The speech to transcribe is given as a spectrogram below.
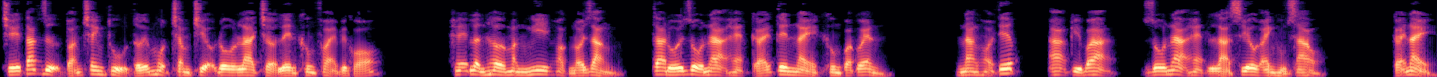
chế tác dự toán tranh thủ tới một trăm triệu đô la trở lên không phải việc khó. Hệ lần hờ mằn nghi hoặc nói rằng, ta đối dồ nạ hẹt cái tên này không quá quen. Nàng hỏi tiếp a kỳ bạ dồ nạ hẹt là siêu anh hùng sao? Cái này.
